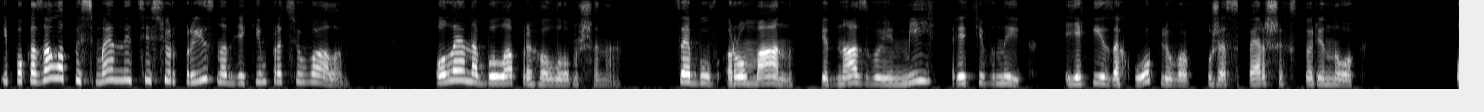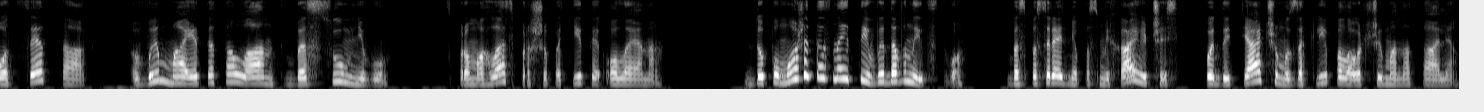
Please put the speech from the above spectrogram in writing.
і показала письменниці сюрприз, над яким працювала. Олена була приголомшена. Це був роман під назвою Мій рятівник, який захоплював уже з перших сторінок. Оце так. Ви маєте талант, без сумніву, спромоглась прошепотіти Олена. Допоможете знайти видавництво? безпосередньо посміхаючись, по дитячому закліпала очима Наталя.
